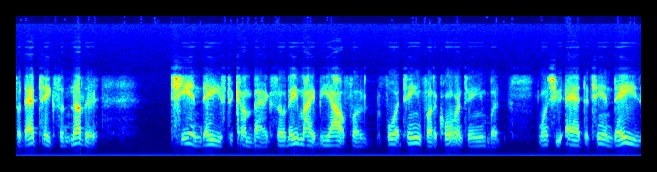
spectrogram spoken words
So that takes another 10 days to come back. So they might be out for 14 for the quarantine, but once you add the 10 days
